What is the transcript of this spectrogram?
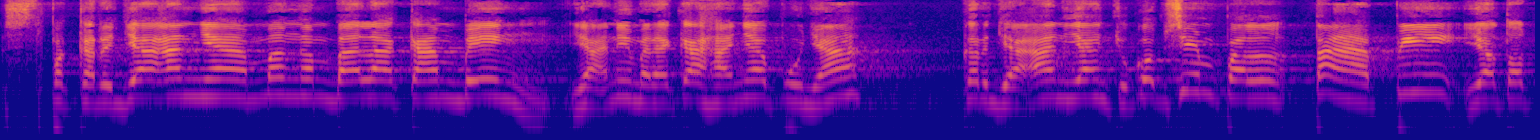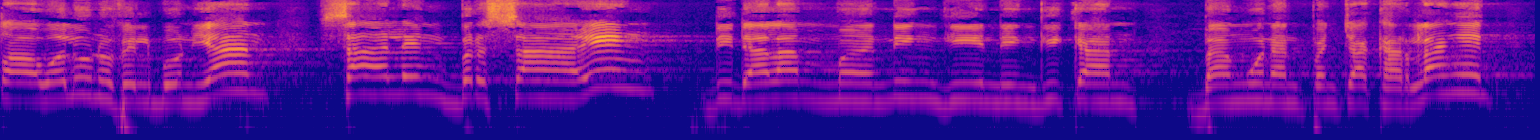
pekerjaannya mengembala kambing, yakni mereka hanya punya kerjaan yang cukup simpel tapi ya tatawalunu fil bunyan saling bersaing di dalam meninggi-ninggikan bangunan pencakar langit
